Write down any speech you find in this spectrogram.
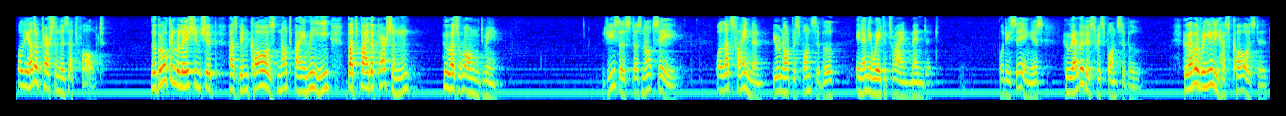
well, the other person is at fault. The broken relationship has been caused not by me, but by the person who has wronged me. Jesus does not say, Well, that's fine then. You're not responsible in any way to try and mend it. What he's saying is, whoever is responsible, whoever really has caused it,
